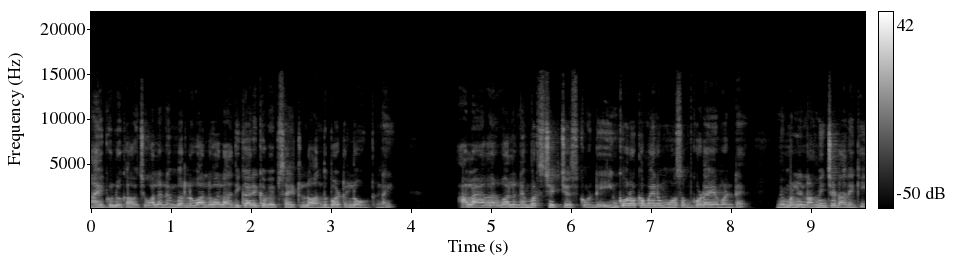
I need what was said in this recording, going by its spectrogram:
నాయకులు కావచ్చు వాళ్ళ నెంబర్లు వాళ్ళ వాళ్ళ అధికారిక వెబ్సైట్లో అందుబాటులో ఉంటున్నాయి. అలా వాళ్ళ నెంబర్స్ చెక్ చేసుకోండి. ఇంకో రకమైన మోసం కూడా ఏమంటే మిమ్మల్ని నమ్మించడానికి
